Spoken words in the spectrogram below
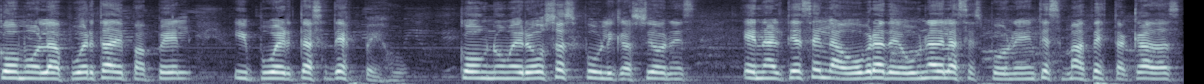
como la Puerta de Papel y Puertas de Espejo con numerosas publicaciones, enaltecen la obra de una de las exponentes más destacadas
